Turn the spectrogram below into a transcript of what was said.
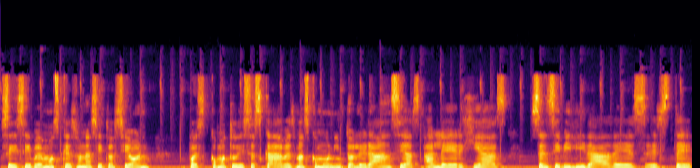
Sí, sí, vemos que es una situación, pues como tú dices, cada vez más común, intolerancias, alergias, sensibilidades, este,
